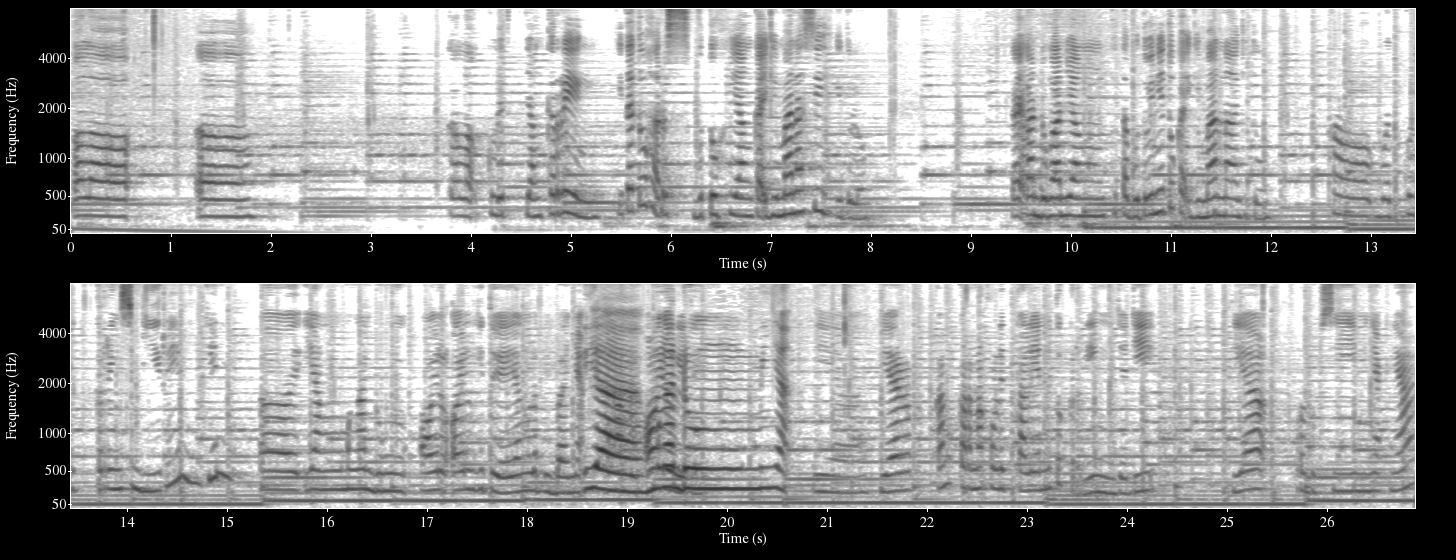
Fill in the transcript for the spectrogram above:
Kalau eh, kalau kulit yang kering, kita tuh harus butuh yang kayak gimana sih gitu loh. Kayak kandungan yang kita butuhin itu kayak gimana gitu. Kalau buat kulit kering sendiri mungkin eh, yang mengandung oil-oil gitu ya, yang lebih banyak Iya, mengandung oil mengandung minyak. gitu. Iya, biar kan karena kulit kalian itu kering, jadi dia produksi minyaknya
